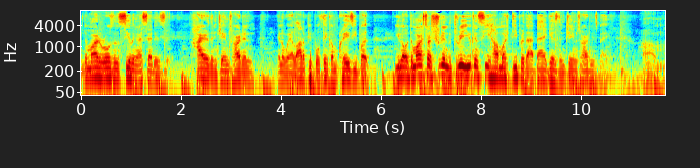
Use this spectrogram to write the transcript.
DeMar DeRozan's ceiling, I said, is higher than James Harden in a way. A lot of people think I'm crazy, but you know, DeMar starts shooting the three, you can see how much deeper that bag is than James Harden's bag. Um,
